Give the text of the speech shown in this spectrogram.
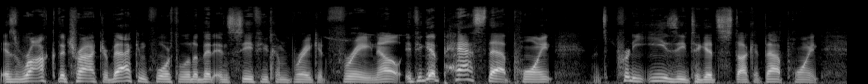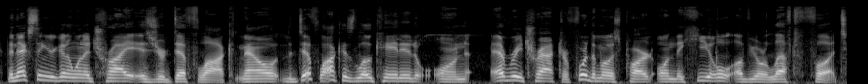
is rock the tractor back and forth a little bit and see if you can break it free. Now, if you get past that point, it's pretty easy to get stuck at that point. The next thing you're going to want to try is your diff lock. Now, the diff lock is located on every tractor, for the most part, on the heel of your left foot.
